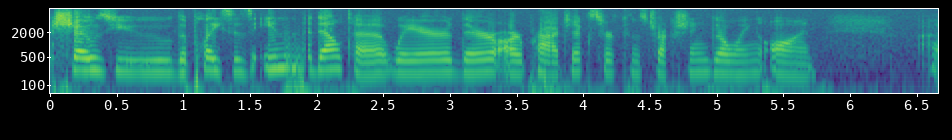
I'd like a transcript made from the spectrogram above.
shows you the places in the delta where there are projects or construction going on. Uh,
